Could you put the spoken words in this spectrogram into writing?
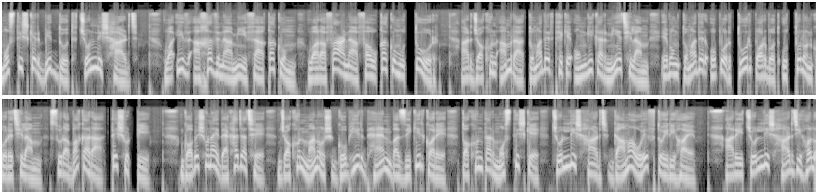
মস্তিষ্কের বিদ্যুৎ, চল্লিশ হার্জ। ওয়া ওয়াইদ আখাদনা মি সাকাকুম ওয়ারাফানা ফাউকাকুম উত্তুর। আর যখন আমরা তোমাদের থেকে অঙ্গীকার নিয়েছিলাম এবং তোমাদের ওপর তুর পর্বত উত্তোলন করেছিলাম, সুরা বাকারা তেষট্টি। গবেষণায় দেখা যাচ্ছে, যখন মানুষ গভীর ধ্যান বা জিকির করে, তখন তার মস্তিষ্কে চল্লিশ হার্জ গামা ওয়েভ তৈরি হয়। আর এই চল্লিশ হার্জি হল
